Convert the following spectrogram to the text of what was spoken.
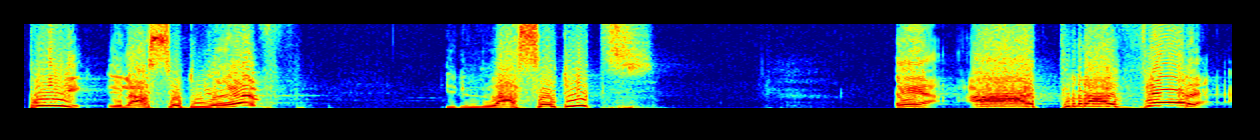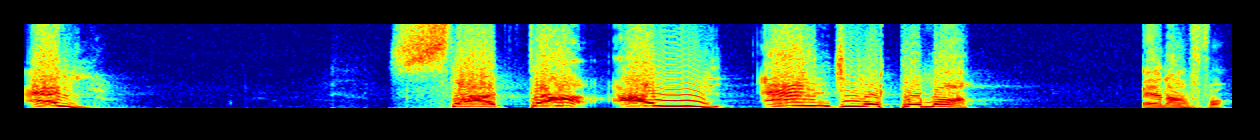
Puis il a séduit Ève, il l'a séduite, et à travers elle, Satan a eu indirectement un enfant.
